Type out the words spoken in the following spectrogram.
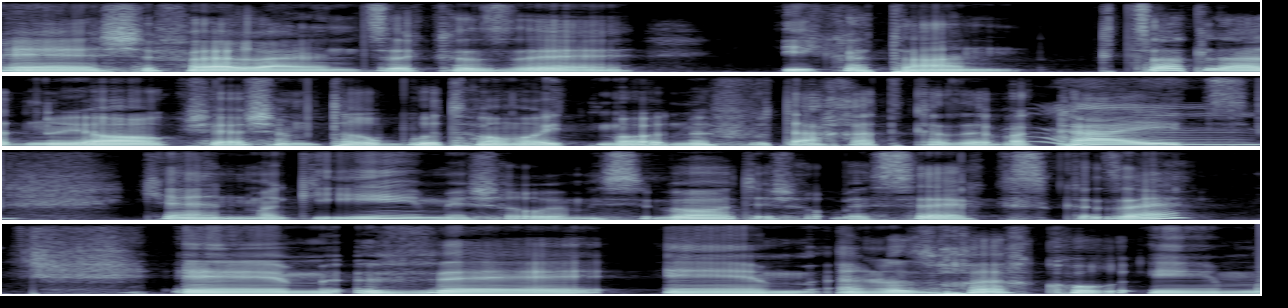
אה, שפייר איילנד זה כזה אי קטן, קצת ליד ניו יורק, שיש שם תרבות הומואית מאוד מפותחת כזה בקיץ. כן, מגיעים, יש הרבה מסיבות, יש הרבה סקס כזה. אמ, ואני לא זוכר איך קוראים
